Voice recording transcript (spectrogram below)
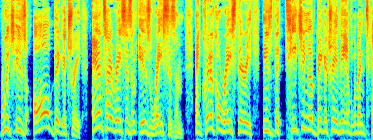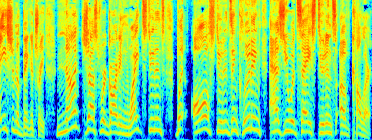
which is all bigotry. Anti racism is racism, and critical race theory is the teaching of bigotry and the implementation of bigotry, not just regarding white students, but all students, including, as you would say, students of color.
